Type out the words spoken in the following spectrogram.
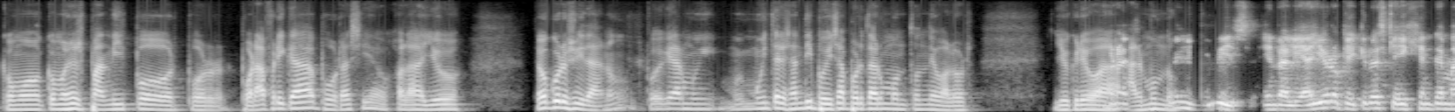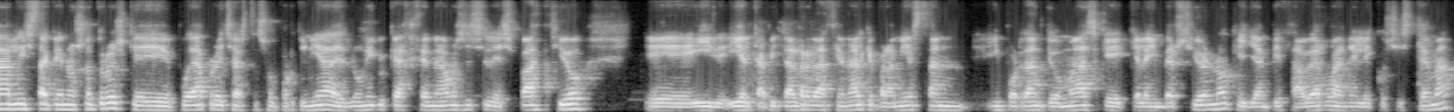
cómo, cómo se expandís por, por, por, África, por Asia. Ojalá yo tengo curiosidad, ¿no? Puede quedar muy, muy, muy interesante y podéis aportar un montón de valor yo creo, al mundo. en realidad yo lo que creo es que hay gente más lista que nosotros que puede aprovechar estas oportunidades. Lo único que generamos es el espacio eh, y, el capital relacional, que para mí es tan importante o más que, la inversión, ¿no? que ya empieza a verla en el ecosistema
